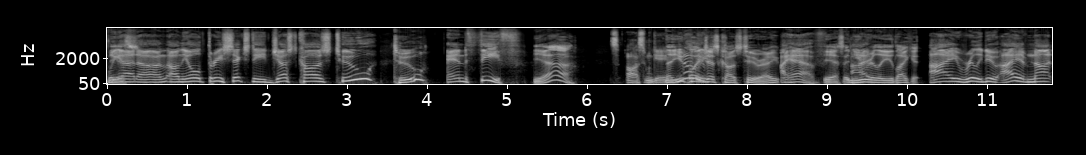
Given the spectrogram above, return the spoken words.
We Yes. got uh, on, on the old 360 Just Cause 2 two. and Thief. Yeah. It's awesome game. Now you, know played Just Cause two, right? I have. yes, and you I- really like it. I really do. I have not.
